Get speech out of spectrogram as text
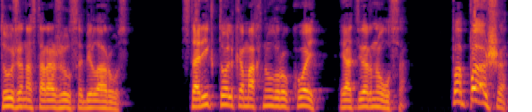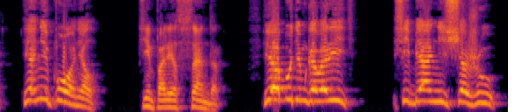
Тут же насторожился белорус. Старик только махнул рукой и отвернулся. «Папаша, я не понял!» Тим полез в сендер. «Я, будем говорить, себя не щажу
